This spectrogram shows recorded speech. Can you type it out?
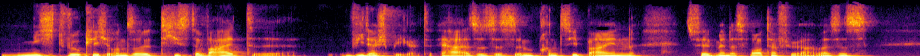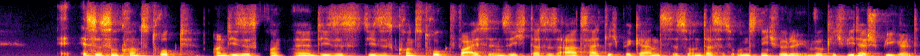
nicht wirklich unsere tiefste Wahrheit äh, widerspiegelt. Ja, also es ist im Prinzip ein, es fällt mir das Wort dafür, aber es ist, es ist ein Konstrukt und dieses, äh, dieses, dieses Konstrukt weiß in sich, dass es A zeitlich begrenzt ist und dass es uns nicht wirklich widerspiegelt.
